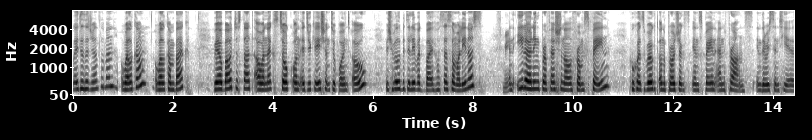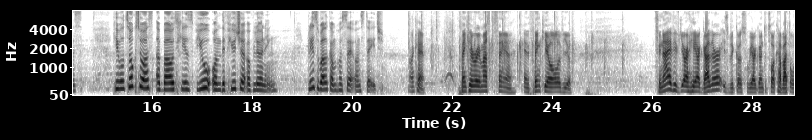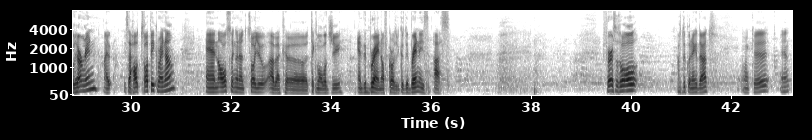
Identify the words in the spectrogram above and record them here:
Ladies and gentlemen, welcome, welcome back. We are about to start our next talk on Education 2.0, which will be delivered by Jose Somolinos, an e-learning professional from Spain who has worked on projects in Spain and France in the recent years. He will talk to us about his view on the future of learning. Please welcome Jose on stage. Okay. Thank you very much, Ksenia, and thank you all of you. Tonight, if you are here gathered, is because we are going to talk about learning. I, it's a hot topic right now. And also, I'm going to tell you about uh, technology and the brain, of course, because the brain is us. First of all, I have to connect that. Okay. And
